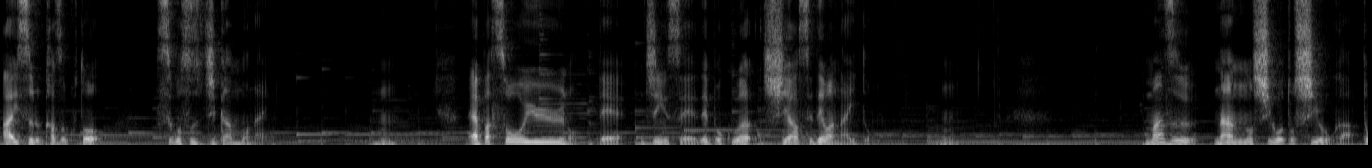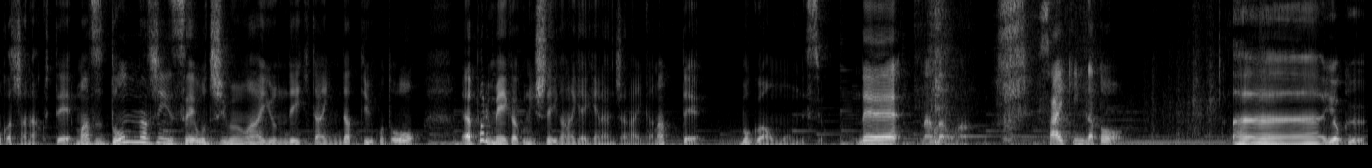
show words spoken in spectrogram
愛する家族と過ごす時間もない。うん。やっぱそういうのって人生で僕は幸せではないと思う。うん。まず何の仕事しようかとかじゃなくて、まずどんな人生を自分は歩んでいきたいんだっていうことをやっぱり明確にしていかなきゃいけないんじゃないかなって僕は思うんですよ。で、なんだろうな。最近だと、えー、よく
